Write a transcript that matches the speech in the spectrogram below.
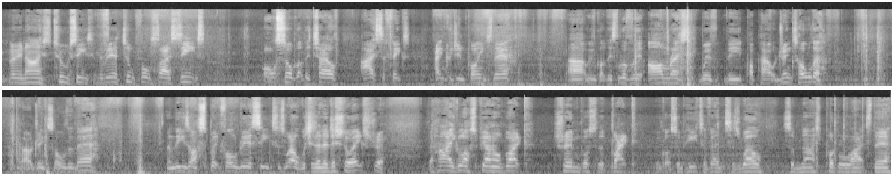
very nice. Two seats in the rear, two full-size seats. Also got the child Isofix anchoring points there. Uh, we've got this lovely armrest with the pop-out drinks holder. Pop-out drinks holder there. And these are split fold rear seats as well, which is an additional extra. The high gloss piano black trim goes to the back. We've got some heater vents as well. Some nice puddle lights there.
